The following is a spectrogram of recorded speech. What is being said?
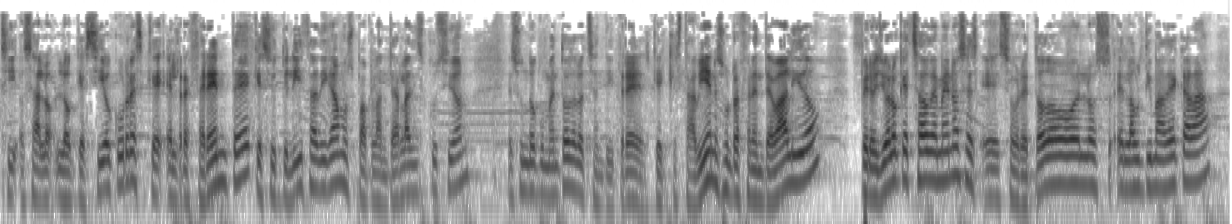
Sí, o sea, lo, que sí ocurre es que el referente que se utiliza, digamos, para plantear la discusión es un documento del 83, que, que está bien, es un referente válido, pero yo lo que he echado de menos es, eh, sobre todo en, los, en la última década,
